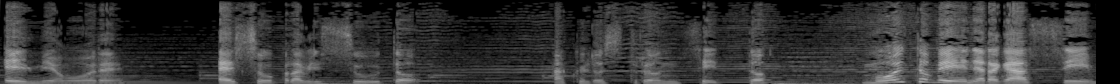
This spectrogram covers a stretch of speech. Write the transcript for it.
E il mio amore è sopravvissuto a quello stronzetto. Molto bene ragazzi.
